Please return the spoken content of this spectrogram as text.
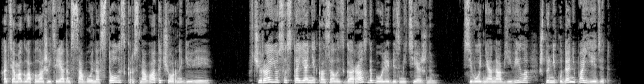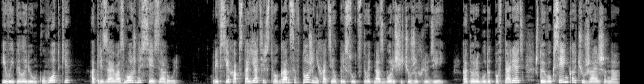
хотя могла положить рядом с собой на стол из красновато-черной гивеи. Вчера ее состояние казалось гораздо более безмятежным. Сегодня она объявила, что никуда не поедет, и выпила рюмку водки, отрезая возможность сесть за руль. При всех обстоятельствах Гансов тоже не хотел присутствовать на сборище чужих людей которые будут повторять, что его Ксенька – чужая жена.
